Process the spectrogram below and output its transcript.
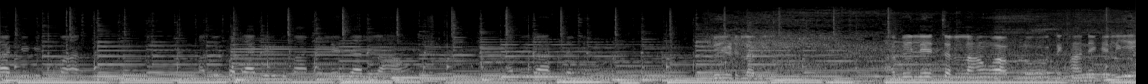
पटाखे की दुकान। अभी पटाखे की दुकान में ले जा रहा हूँ। अभी रास्ते में भीड़ लगी। अभी ले चल रहा हूँ आप लोगों को दिखाने के लिए।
